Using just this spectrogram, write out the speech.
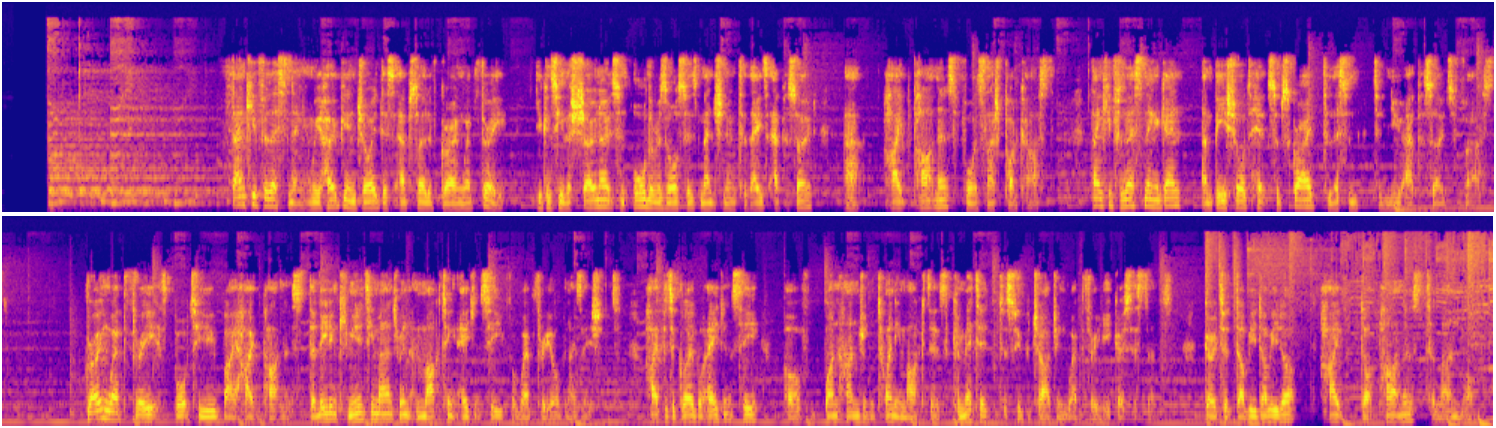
Thank you for listening, and we hope you enjoyed this episode of Growing Web3. You can see the show notes and all the resources mentioned in today's episode at Hype Partners forward slash podcast. Thank you for listening again, and be sure to hit subscribe to listen to new episodes first. Growing Web3 is brought to you by Hype Partners, the leading community management and marketing agency for Web3 organizations. Hype is a global agency of 120 marketers committed to supercharging Web3 ecosystems. Go to www.hype.partners to learn more.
